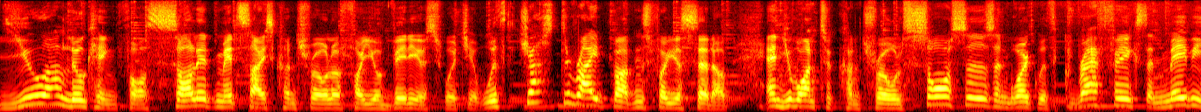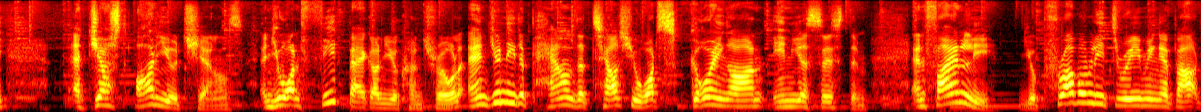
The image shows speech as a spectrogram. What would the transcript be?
You are looking for a solid mid-size controller for your video switcher with just the right buttons for your setup. And you want to control sources and work with graphics and maybe adjust audio channels and you want feedback on your controller and you need a panel that tells you what's going on in your system. And finally, you're probably dreaming about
